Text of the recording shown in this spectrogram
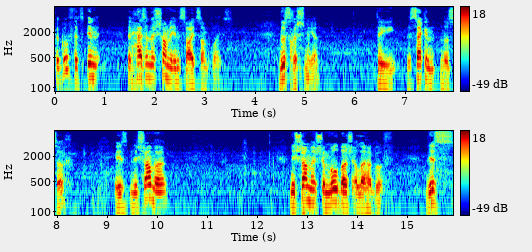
The guf that's in, that has a neshama inside someplace. Nuscha shniya, the, the second nusach, is neshama, neshama shemulbash aleha guf. This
